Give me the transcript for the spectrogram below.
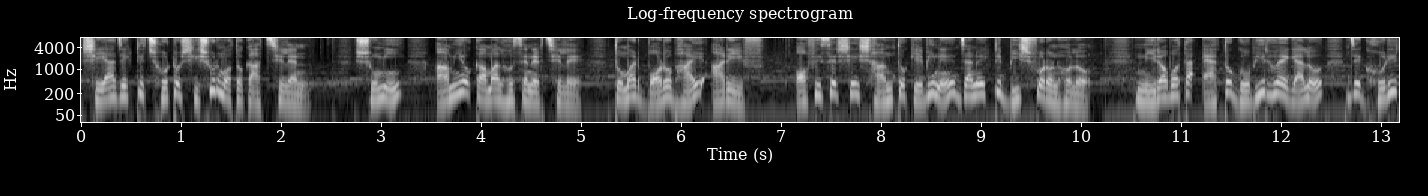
সে আজ একটি ছোট শিশুর মতো কাঁদছিলেন। সুমি, আমিও কামাল হোসেনের ছেলে। তোমার বড় ভাই আরিফ। অফিসের সেই শান্ত কেবিনে যেন একটি বিস্ফোরণ হলো। নীরবতা এত গভীর হয়ে গেল যে ঘড়ির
